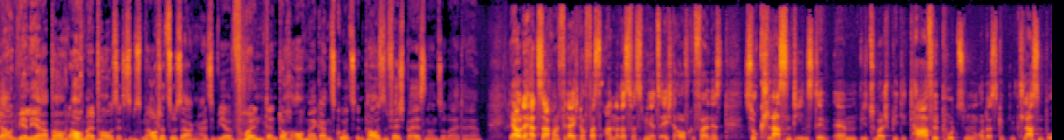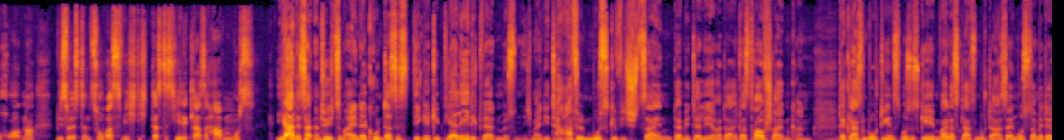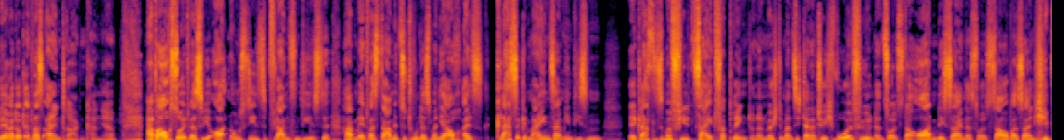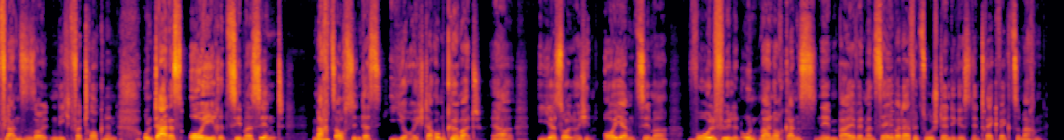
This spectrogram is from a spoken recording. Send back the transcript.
Ja, und wir Lehrer brauchen auch mal Pause, das muss man auch dazu sagen. Also wir wollen dann doch auch mal ganz kurz in Pausenfest essen und so weiter, ja. Ja, oder Herr Zachmann, vielleicht noch was anderes, was mir jetzt echt aufgefallen ist, so Klassendienste, ähm, wie zum Beispiel die Tafel putzen oder es gibt einen Klassenbuchordner. Wieso ist denn sowas wichtig, dass das jede Klasse haben muss? Ja, das hat natürlich zum einen der Grund, dass es Dinge gibt, die erledigt werden müssen. Ich meine, die Tafel muss gewischt sein, damit der Lehrer da etwas draufschreiben kann. Der Klassenbuchdienst muss es geben, weil das Klassenbuch da sein muss, damit der Lehrer dort etwas eintragen kann, ja. Aber auch so etwas wie Ordnungsdienste, Pflanzendienste haben etwas damit zu tun, dass man ja auch als Klasse gemeinsam in diesem äh, Klassenzimmer viel Zeit verbringt und dann möchte man sich da natürlich wohlfühlen. Dann soll es da ordentlich sein, das soll sauber sein, die Pflanzen sollten nicht vertrocknen. Und da das eure Zimmer sind, macht es auch Sinn, dass ihr euch darum kümmert. Ja? Ihr sollt euch in eurem Zimmer wohlfühlen und mal noch ganz nebenbei, wenn man selber dafür zuständig ist, den Dreck wegzumachen,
